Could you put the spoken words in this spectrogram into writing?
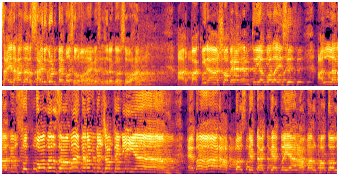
চার হাজার চার ঘন্টায় মুসলমান হয়ে গেছে। আর বাকিরা সব হেরেম তুইয়া বলাইছে। আল্লাহ রাবির সত্য সাহাবাহামকে সাথে নিয়ে এবার আব্বাসকে ডাক দিয়া কইয়া, আবাল ফতল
